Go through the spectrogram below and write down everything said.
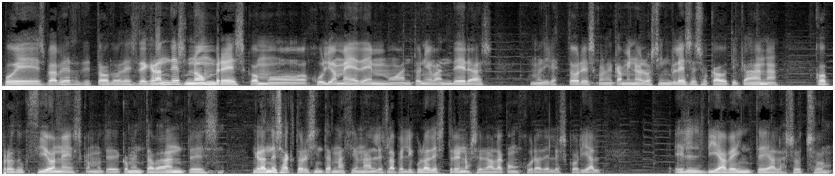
pues va a haber de todo, desde grandes nombres como Julio Medem o Antonio Banderas, como directores con El Camino de los Ingleses o Caótica Ana, coproducciones, como te comentaba antes, grandes actores internacionales. La película de estreno será La Conjura del Escorial, el día 20 a las 8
